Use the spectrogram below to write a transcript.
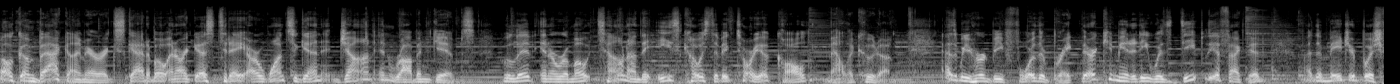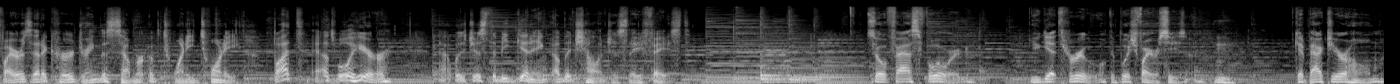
Welcome back. I'm Eric Skattebo, and our guests today are once again John and Robin Gibbs, who live in a remote town on the east coast of Victoria called Mallacoota. As we heard before the break, their community was deeply affected by the major bushfires that occurred during the summer of 2020. But, as we'll hear, that was just the beginning of the challenges they faced. So, fast forward, you get through the bushfire season, hmm. get back to your home.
